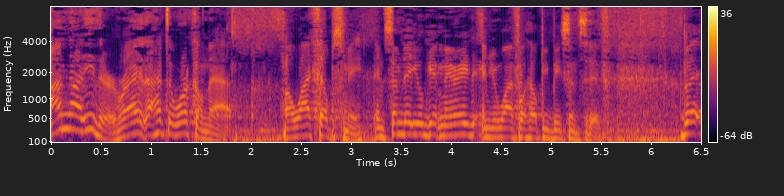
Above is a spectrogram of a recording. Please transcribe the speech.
I'm not either, right? I have to work on that. My wife helps me. And someday you'll get married and your wife will help you be sensitive. But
